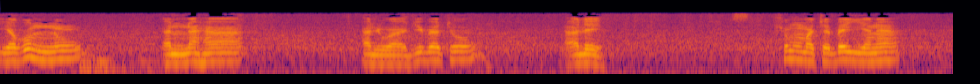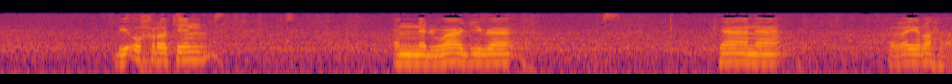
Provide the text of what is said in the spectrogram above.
يظن أنها الواجبة عليه ثم تبين بأخرة أن الواجب كان غيرها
